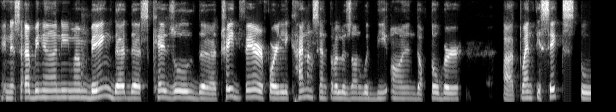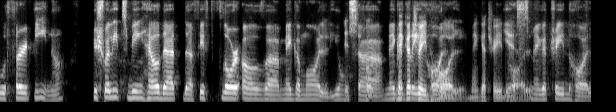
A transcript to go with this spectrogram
Inasabi na nga ni Ma'am Beng that the scheduled uh, trade fair for Likha ng Central Luzon would be on October uh, 26 to 30, no? Usually it's being held at the fifth floor of uh, Mega Mall, yung It's sa Mega, Mega Trade, Trade Hall. Hall. Mega Trade Yes, Hall. Mega Trade Hall.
